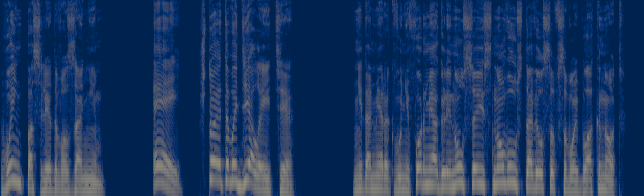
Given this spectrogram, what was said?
Уэйн последовал за ним. «Эй, что это вы делаете?» Недомерок в униформе оглянулся и снова уставился в свой блокнот.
